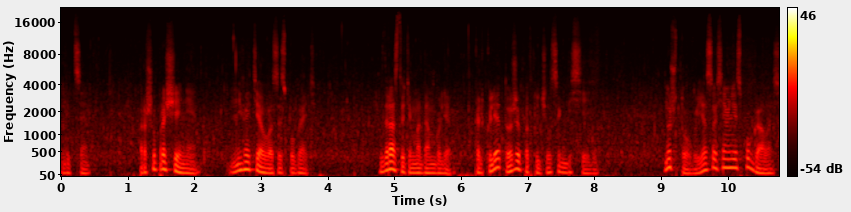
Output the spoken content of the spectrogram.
лице. «Прошу прощения, не хотел вас испугать». «Здравствуйте, мадам Булер». Калькуле тоже подключился к беседе. «Ну что вы, я совсем не испугалась».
